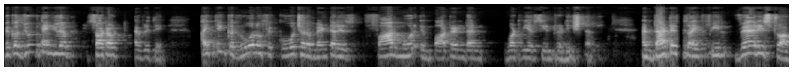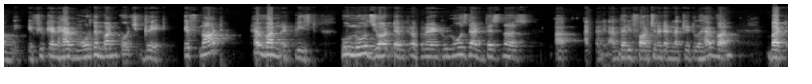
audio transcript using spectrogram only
Because you think you have sought out everything. I think a role of a coach or a mentor is far more important than what we have seen traditionally. And that is i feel very strongly. If you can have more than one coach great. If not have one at least who knows your temperament, who knows that business. Uh, I mean, I'm very fortunate and lucky to have one, but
